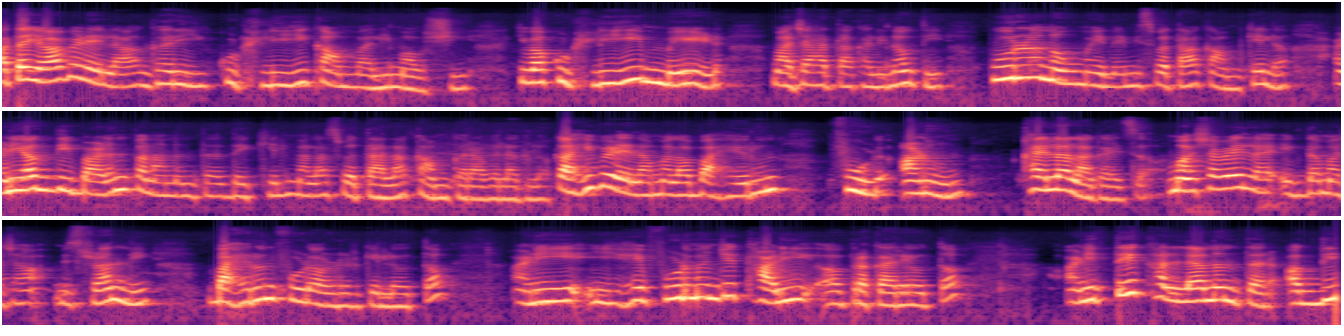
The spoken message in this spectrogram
आता या वेळेला घरी कुठलीही कामवाली मावशी किंवा कुठलीही मेड माझ्या हाताखाली नव्हती पूर्ण नऊ महिने मी स्वतः काम केलं आणि अगदी बाळणपणानंतर देखील मला स्वतःला काम करावं लागलं. काही वेळेला मला बाहेरून फूड आणून खायला लागायचं. मग अशा वेळेला एकदा माझ्या मिस्टरांनी बाहेरून फूड ऑर्डर केलं होतं आणि हे फूड म्हणजे थाळी प्रकारे होतं. आणि ते खाल्ल्यानंतर अगदी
